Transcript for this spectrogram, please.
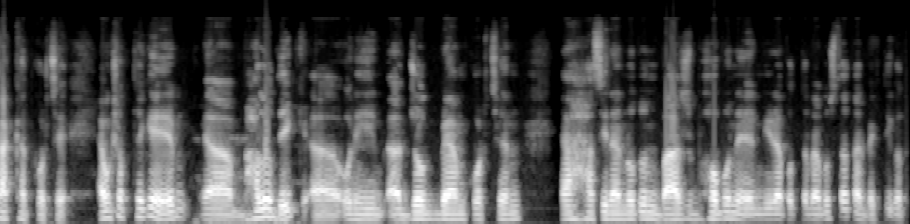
সাক্ষাৎ করছে। এবং সব থেকে ভালো দিক উনি যোগ ব্যায়াম করছেন। আহ, হাসিনার নতুন বাসভবনের নিরাপত্তা ব্যবস্থা তার ব্যক্তিগত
